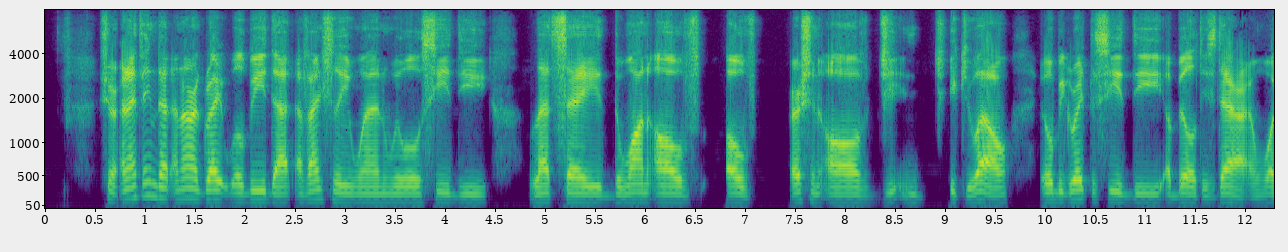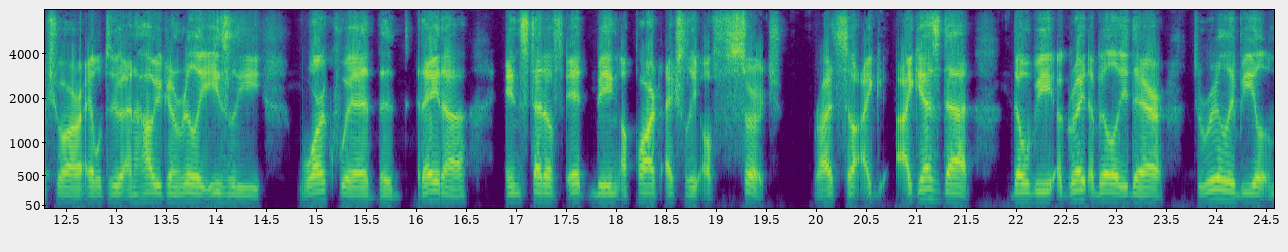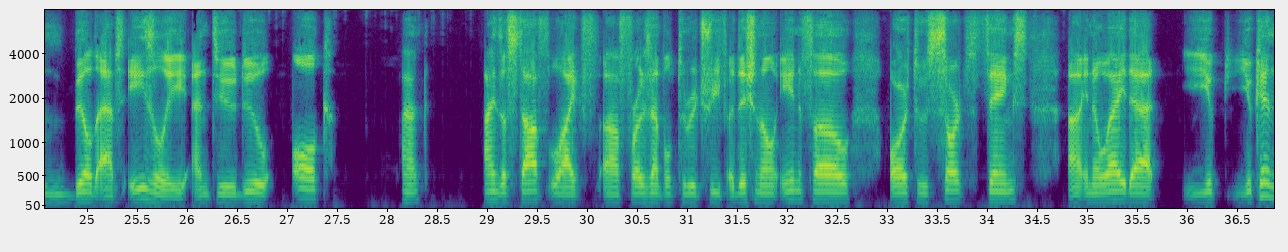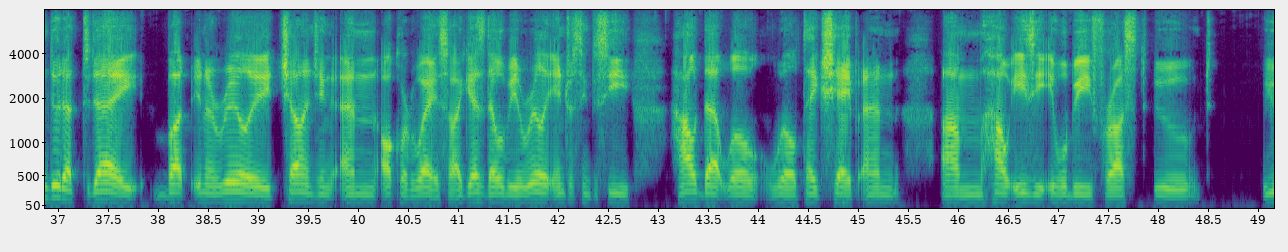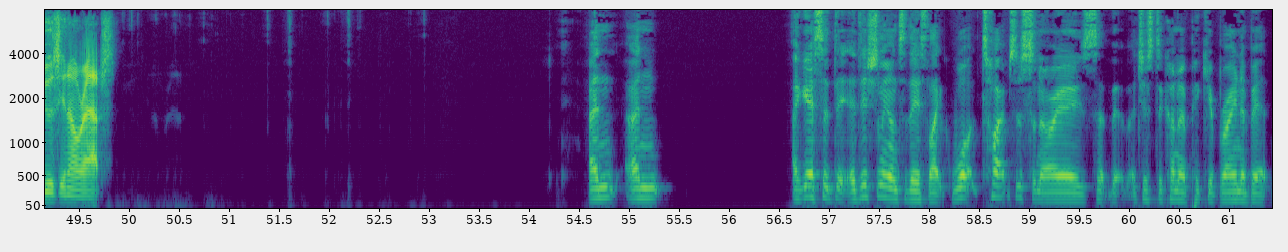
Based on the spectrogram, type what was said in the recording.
Sure, and I think that another great will be that eventually when we will see the let's say the one of of version of G- GQL, it will be great to see the abilities there and what you are able to do and how you can really easily work with the data instead of it being a part actually of search, right? So I, I guess that there will be a great ability there to really be, build apps easily and to do all uh, kinds of stuff like, uh, for example, to retrieve additional info or to sort things uh, in a way that you you can do that today, but in a really challenging and awkward way. So I guess that will be really interesting to see how that will will take shape and um, how easy it will be for us to, to use in our apps. And and I guess additionally onto this, like what types of scenarios, just to kind of pick your brain a bit,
